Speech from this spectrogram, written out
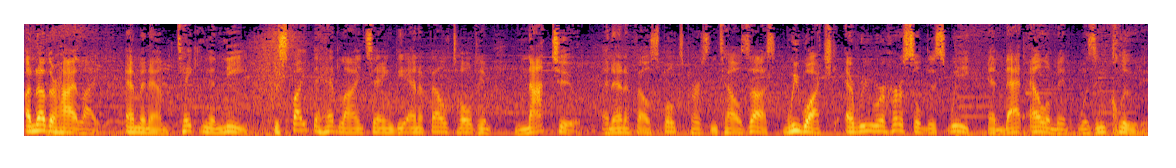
Another highlight Eminem taking a knee despite the headline saying the NFL told him not to. An NFL spokesperson tells us, We watched every rehearsal this week and that element was included.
